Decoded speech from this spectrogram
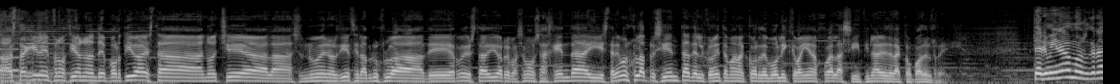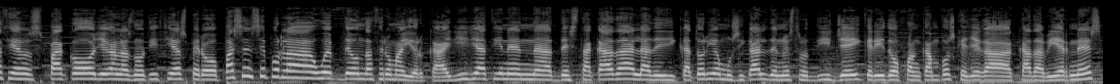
Hasta aquí la información deportiva. Esta noche a las 9 menos 10 en la brújula de Radio Estadio repasamos agenda y estaremos con la presidenta del Coneta Manacor de Boli que mañana juega las semifinales de la Copa del Rey. Terminamos, gracias Paco, llegan las noticias, pero pásense por la web de Onda Cero Mallorca. Allí ya tienen ah, destacada la dedicatoria musical de nuestro DJ querido Juan Campos que llega cada viernes.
